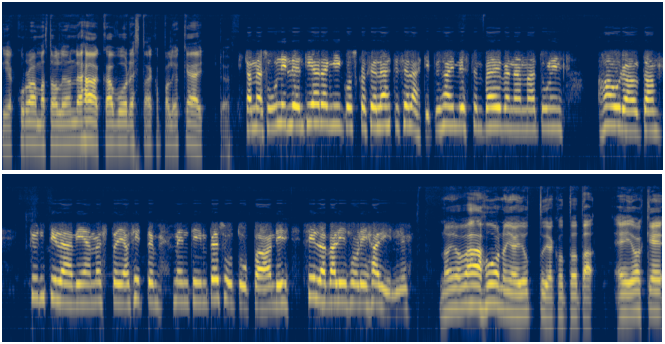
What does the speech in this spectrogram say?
ja kuramatolle on tähän aikaan vuodesta aika paljon käyttöä. Ja mä suunnilleen tiedänkin, koska se lähti, se lähti pyhäimiesten päivänä. Mä tulin haudalta kynttilää viemästä ja sitten mentiin pesutupaan, niin sillä välissä oli hävinnyt. No jo vähän huonoja juttuja, kun tota, ei oikein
